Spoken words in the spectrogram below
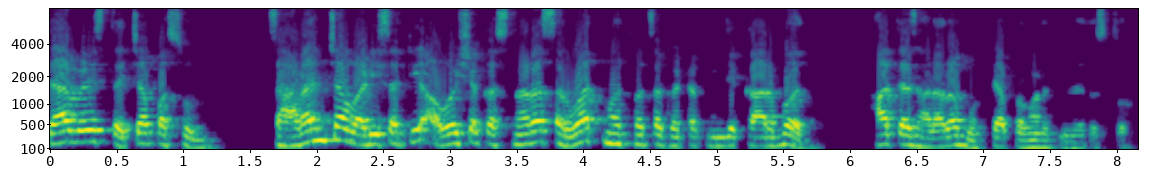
त्यावेळेस त्याच्यापासून झाडांच्या वाढीसाठी आवश्यक असणारा सर्वात महत्त्वाचा घटक म्हणजे कार्बन हा त्या झाडाला मोठ्या प्रमाणात मिळत असतो.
